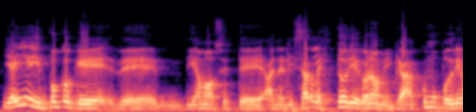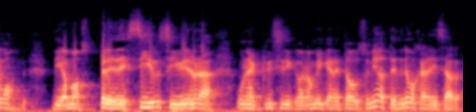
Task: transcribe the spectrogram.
Y ahí hay un poco que, de, digamos, este, analizar la historia económica, cómo podríamos, digamos, predecir si viene una, una crisis económica en Estados Unidos. Tendremos que analizar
